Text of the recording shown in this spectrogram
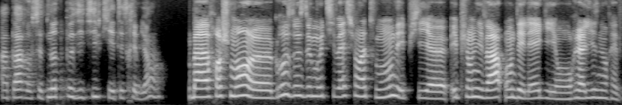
à part cette note positive qui était très bien hein? Bah franchement, grosse dose de motivation à tout le monde et puis et puis on y va, on délègue et on réalise nos rêves.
